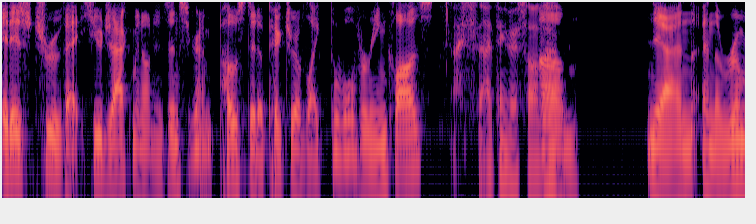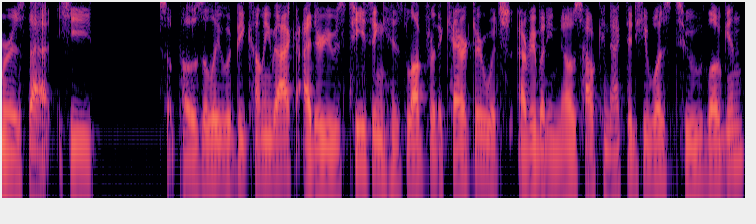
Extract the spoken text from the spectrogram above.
it is true that Hugh Jackman on his Instagram posted a picture of like the Wolverine claws. I think I saw that. Um, yeah, and and the rumor is that he supposedly would be coming back. Either he was teasing his love for the character, which everybody knows how connected he was to Logan,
